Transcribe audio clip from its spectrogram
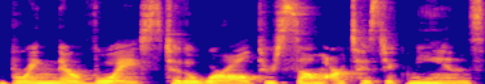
bring their voice to the world through some artistic means.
